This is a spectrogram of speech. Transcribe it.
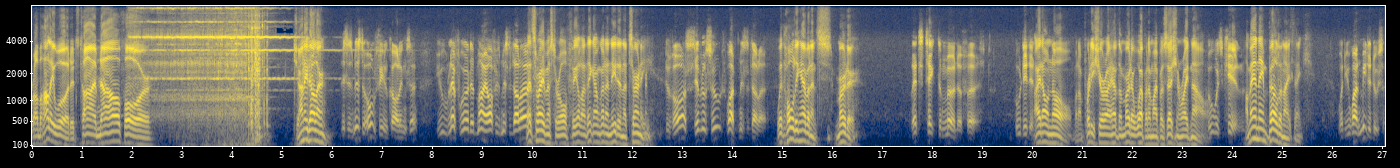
From Hollywood, it's time now for. Johnny Dollar. This is Mr. Oldfield calling, sir. You left word at my office, Mr. Dollar. That's right, Mr. Oldfield. I think I'm going to need an attorney. Divorce, civil suit, what, Mr. Dollar? Withholding evidence. Murder. Let's take the murder first. Who did it? I don't know, but I'm pretty sure I have the murder weapon in my possession right now. Who was killed? A man named Belden, I think. What do you want me to do, sir?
